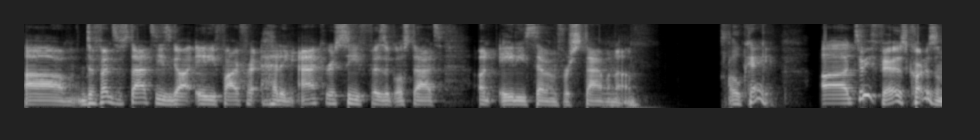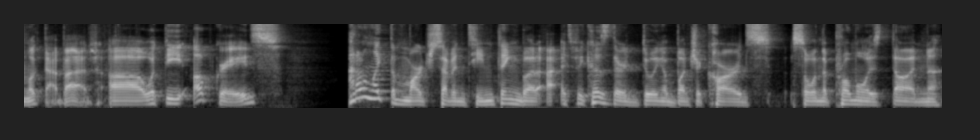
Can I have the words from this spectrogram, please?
Um, defensive stats, he's got 85 for heading accuracy, physical stats, on 87 for stamina. Okay. Uh, to be fair, this card doesn't look that bad. Uh, with the upgrades, I don't like the March 17 thing, but it's because they're doing a bunch of cards. So when the promo is done,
